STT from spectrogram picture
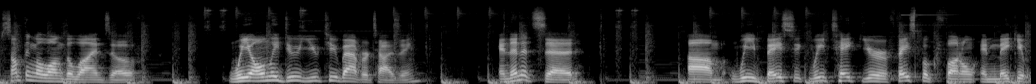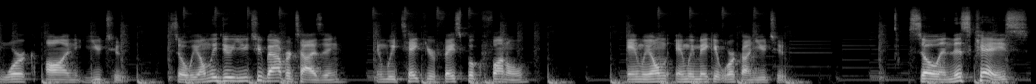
something along the lines of, we only do YouTube advertising. And then it said, um, we basic we take your Facebook funnel and make it work on YouTube. So we only do YouTube advertising, and we take your Facebook funnel, and we only and we make it work on YouTube. So in this case,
